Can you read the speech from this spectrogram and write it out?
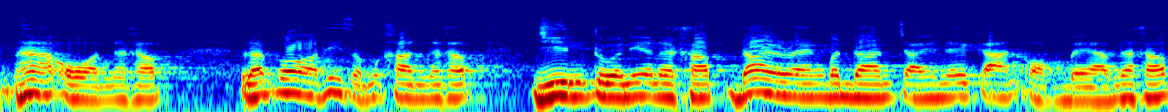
25 ออนนะครับ แล้วก็ที่สำคัญนะครับ ยีนตัวนี้นะครับ ได้แรงบันดาลใจในการออกแบบนะครับ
